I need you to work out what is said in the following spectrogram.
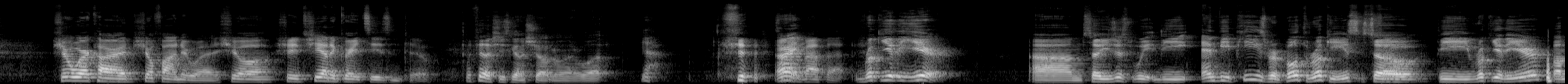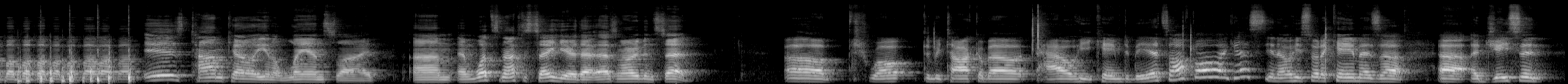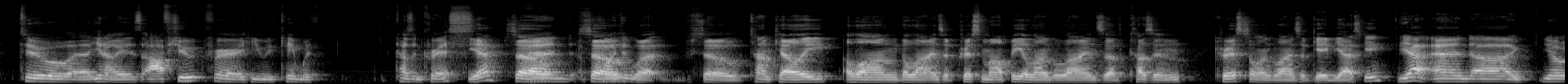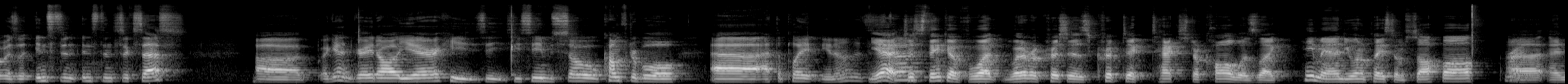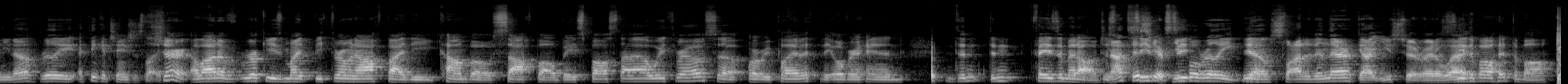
she'll work hard, she'll find her way. She'll she she had a great season too. I feel like she's going to show up no matter what. Yeah, Something right. about that. Rookie of the year. Um, so you just we, the MVPs were both rookies. So, so the rookie of the year bum, bum, bum, is Tom Kelly in a landslide. Um, and what's not to say here that hasn't already been said? Uh, well, did we talk about how he came to be at softball? I guess you know he sort of came as a uh, adjacent to uh, you know his offshoot for he came with cousin Chris. Yeah. So and so what so Tom Kelly along the lines of Chris Malpe, along the lines of cousin Chris, along the lines of Gabe Yaski. Yeah, and uh, you know it was an instant instant success. Uh, again, great all year. He he, he seems so comfortable uh, at the plate. You know. It's, Yeah, uh, just think of what whatever Chris's cryptic text or call was like. Hey man, you want to play some softball? Uh, and you know, really, I think it changed his life. Sure, a lot of rookies might be thrown off by the combo softball baseball style we throw, so or we play with the overhand. Didn't didn't phase him at all. Just Not this see- year. see- People really, you yeah. know, slotted in there, got used to it right away. see the ball hit the ball.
